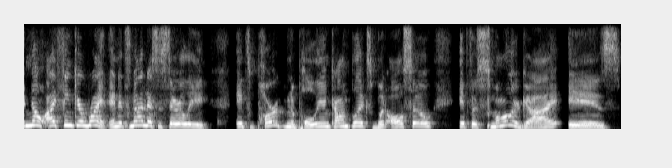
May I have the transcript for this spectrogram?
no, I think you're right, and it's not necessarily it's part Napoleon complex, but also if a smaller guy is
